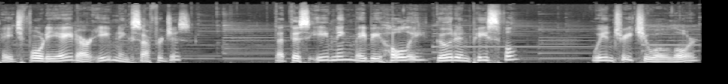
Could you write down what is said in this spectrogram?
Page 48, our evening suffrages. That this evening may be holy, good, and peaceful, we entreat you, O Lord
